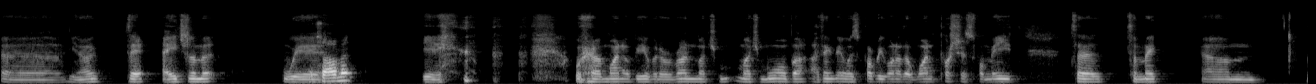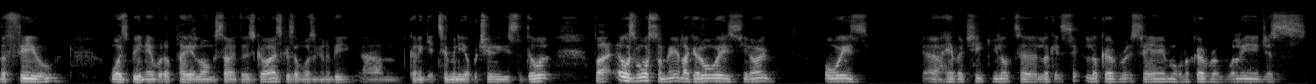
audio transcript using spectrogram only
uh, you know, that age limit where retirement. Yeah. where I might not be able to run much much more, but I think that was probably one of the one pushes for me to to make um, the field was being able to play alongside those guys because I wasn't going to be um, going to get too many opportunities to do it. But it was awesome, man. Like it always, you know, always uh, have a cheeky look to look at look over at Sam or look over at Willie and just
